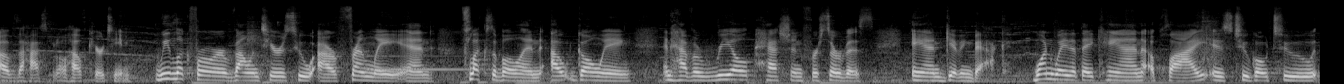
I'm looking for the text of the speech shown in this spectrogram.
of the hospital healthcare team. We look for volunteers who are friendly and flexible and outgoing and have a real passion for service and giving back. One way that they can apply is to go to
